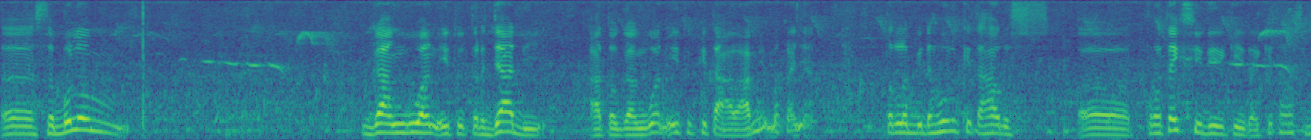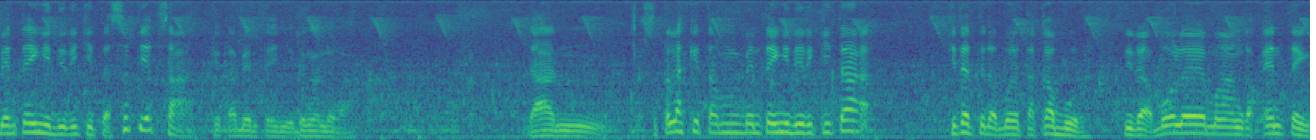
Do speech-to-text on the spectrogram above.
eh, sebelum gangguan itu terjadi atau gangguan itu kita alami makanya terlebih dahulu kita harus uh, proteksi diri kita kita harus bentengi diri kita setiap saat kita bentengi dengan doa dan setelah kita membentengi diri kita kita tidak boleh takabur, tidak boleh menganggap enteng,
